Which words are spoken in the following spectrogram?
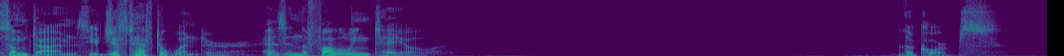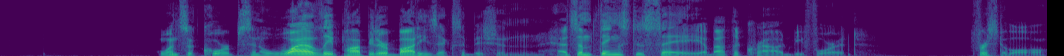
Sometimes you just have to wonder, as in the following tale. The Corpse Once a corpse in a wildly popular bodies exhibition had some things to say about the crowd before it. First of all,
